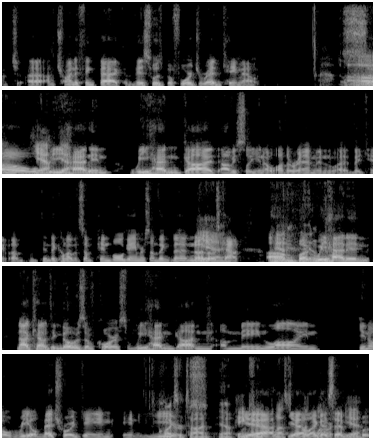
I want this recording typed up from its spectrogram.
I'm, uh, I'm trying to think back. This was before Dread came out, Oh, so yeah, we yeah. hadn't we hadn't got obviously you know other M and uh, they came up didn't they come up with some pinball game or something? Uh, none of those count. Um, but we hadn't not counting those, of course, we hadn't gotten a main line, you know, real Metroid game in years. quite some time yeah GameCube yeah, last- yeah. la- Like I said, yeah. b-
